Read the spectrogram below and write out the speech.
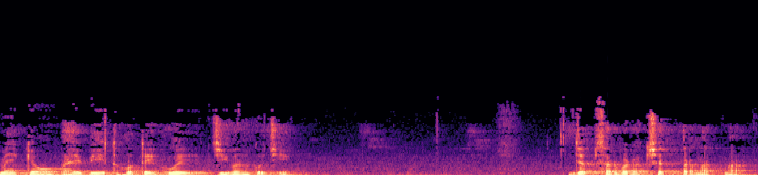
मैं क्यों भयभीत होते हुए जीवन को जीव जब सर्वरक्षक परमात्मा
